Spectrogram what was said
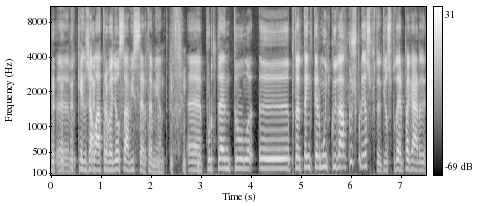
Uh, quem já lá trabalhou sabe isso certamente. Portanto, portanto, tenho que ter muito cuidado com os preços. Portanto, eu se puder pagar uh,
